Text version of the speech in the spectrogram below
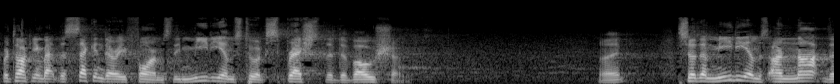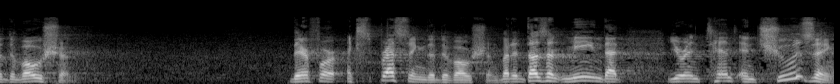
We're talking about the secondary forms, the mediums to express the devotion. Right? So the mediums are not the devotion. Therefore, expressing the devotion. But it doesn't mean that your intent in choosing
